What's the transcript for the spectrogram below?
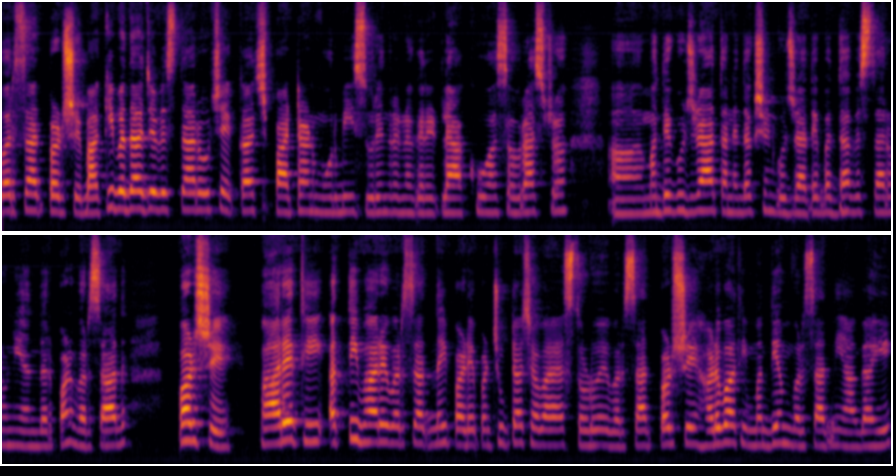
વરસાદ પડશે. બાકી બધા જે વિસ્તારો છે, કચ્છ, પાટણ, મોરબી, સુરેન્દ્રનગર એટલે આખું આ સૌરાષ્ટ્ર મધ્ય ગુજરાત અને દક્ષિણ ગુજરાત એ બધા વિસ્તારોની અંદર પણ વરસાદ પડશે. ભારેથી અતિ ભારે વરસાદ નહીં પડે, પણ છૂટાછવાયા સ્થળોએ વરસાદ પડશે. હળવાથી મધ્યમ વરસાદની આગાહી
